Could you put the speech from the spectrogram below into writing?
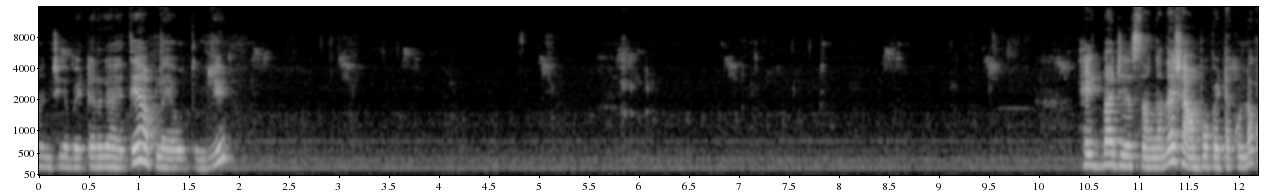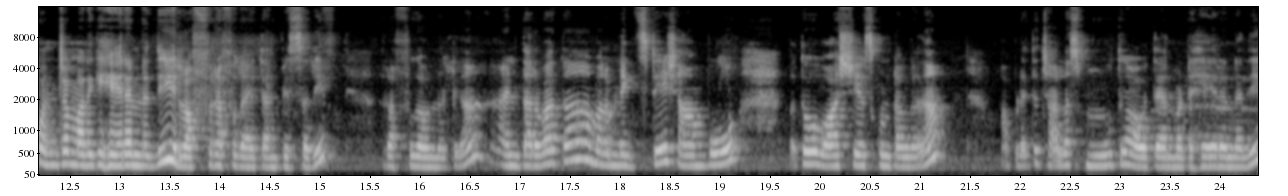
మంచిగా బెటర్గా అయితే అప్లై అవుతుంది. హెడ్ బాత్ చేస్తాం కదా షాంపూ పెట్టకుండా. కొంచెం మనకి హెయిర్ అన్నది రఫ్ రఫ్గా అయితే అనిపిస్తుంది. రఫ్గా ఉన్నట్టుగా. అండ్ తర్వాత మనం నెక్స్ట్ డే షాంపూతో వాష్ చేసుకుంటాం కదా అప్పుడైతే చాలా స్మూత్గా అవుతాయి అన్నమాట హెయిర్ అన్నది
